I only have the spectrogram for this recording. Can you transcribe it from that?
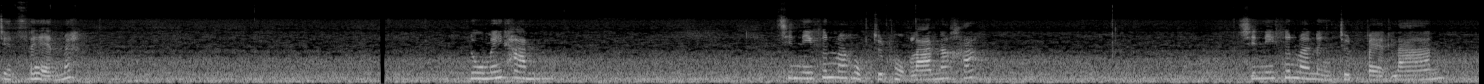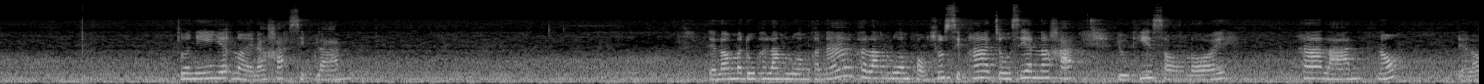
เจ็ดแสนไหมดูไม่ทัน ชิ้นนี้ขึ้นมา 6.6 ล้านนะคะ ชิ้นนี้ขึ้นมา 1.8 ล้าน ตัวนี้เยอะหน่อยนะคะ 10 ล้าน ดี๋ยวเรามาดูพลังรวมกันนะ พลังรวมของชุด 15 จูเซียนนะคะ อยู่ที่ 205 ล้านเนาะเดี๋ยวเรา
